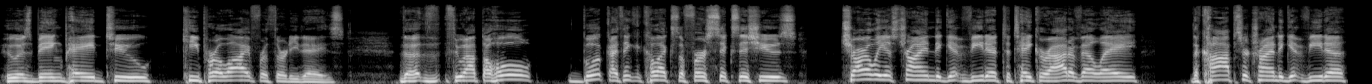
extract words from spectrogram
who is being paid to keep her alive for 30 days the, th- throughout the whole book, I think it collects the first six issues. Charlie is trying to get Vita to take her out of LA. The cops are trying to get Vita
